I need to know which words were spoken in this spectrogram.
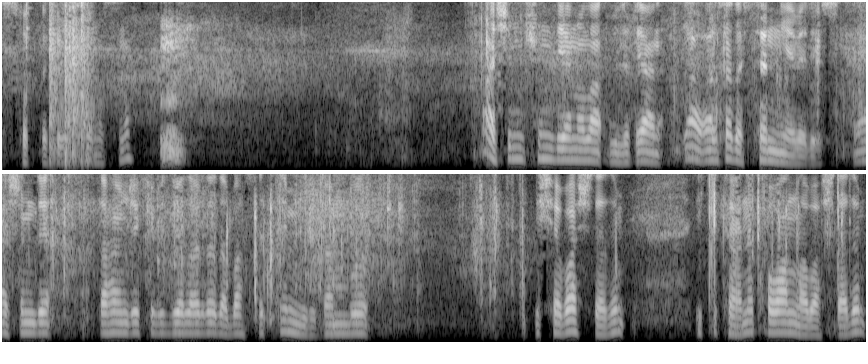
stoktaki beslemesini. Ha şimdi şunu diyen olabilir. Yani ya arkadaş sen niye veriyorsun? Ya şimdi daha önceki videolarda da bahsettiğim gibi ben bu işe başladım. iki tane kovanla başladım.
